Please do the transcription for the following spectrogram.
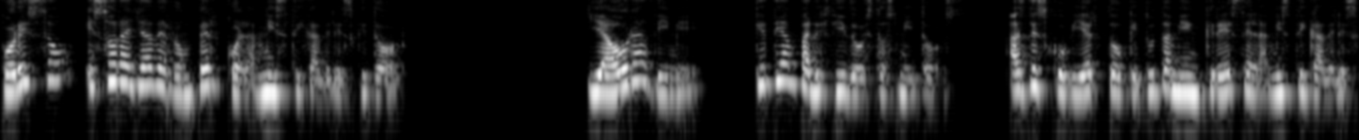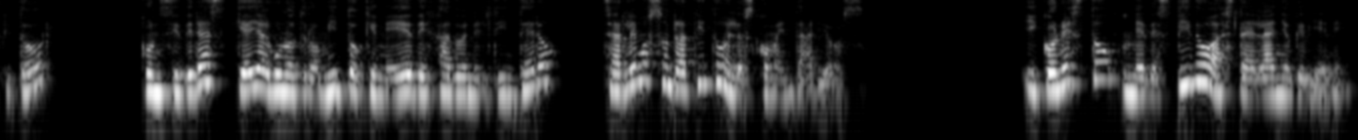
Por eso es hora ya de romper con la mística del escritor. Y ahora dime, ¿qué te han parecido estos mitos? ¿Has descubierto que tú también crees en la mística del escritor? ¿Consideras que hay algún otro mito que me he dejado en el tintero? Charlemos un ratito en los comentarios. Y con esto me despido hasta el año que viene.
